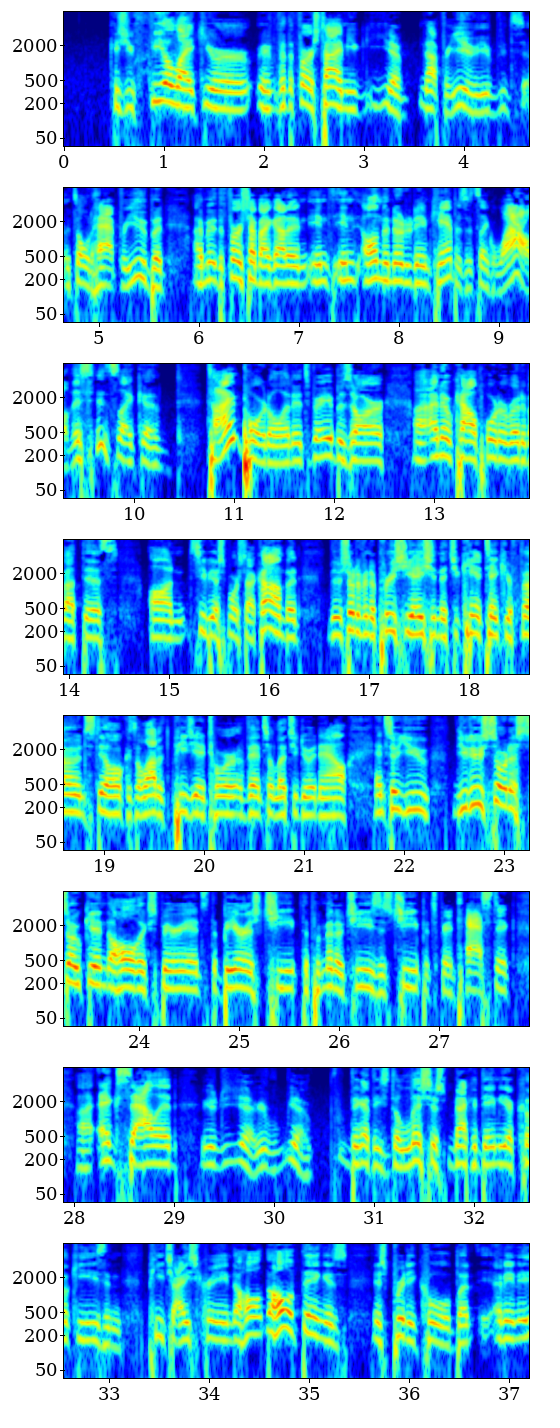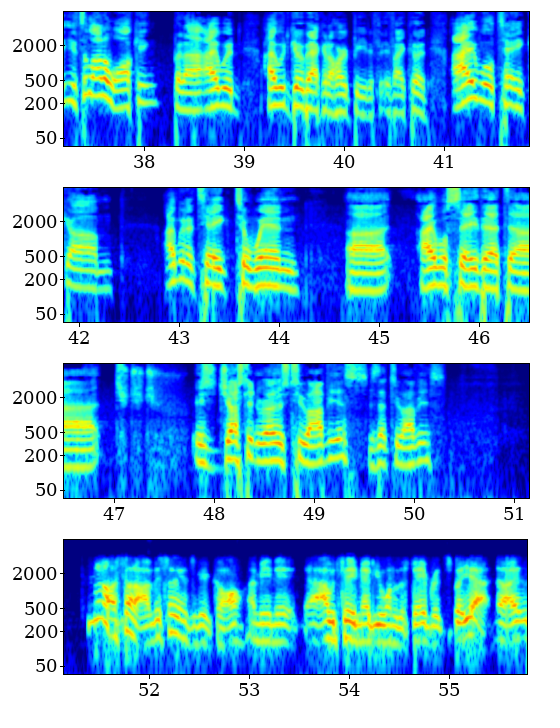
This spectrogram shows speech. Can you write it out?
Cause you feel like you're, for the first time, you, you know, not for you, you it's, it's old hat for you, but I mean, the first time I got in, in, in, on the Notre Dame campus, it's like, wow, this is like a time portal and it's very bizarre. Uh, I know Kyle Porter wrote about this on CBSSports.com, but there's sort of an appreciation that you can't take your phone still because a lot of PGA Tour events will let you do it now. And so you, you do sort of soak in the whole experience. The beer is cheap. The pimento cheese is cheap. It's fantastic. Uh, egg salad. You're, you know, you're, you know, they got these delicious macadamia cookies and peach ice cream. The whole, the whole thing is, is pretty cool. But I mean, it's a lot of walking, but I would, I would go back in a heartbeat if, if I could. I will take, um, I'm going to take to win, uh, I will say that uh, is Justin Rose too obvious? Is that too obvious? No, it's not obvious. I think it's a good call. I mean, it, I would say maybe one of the favorites, but yeah, no, I,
